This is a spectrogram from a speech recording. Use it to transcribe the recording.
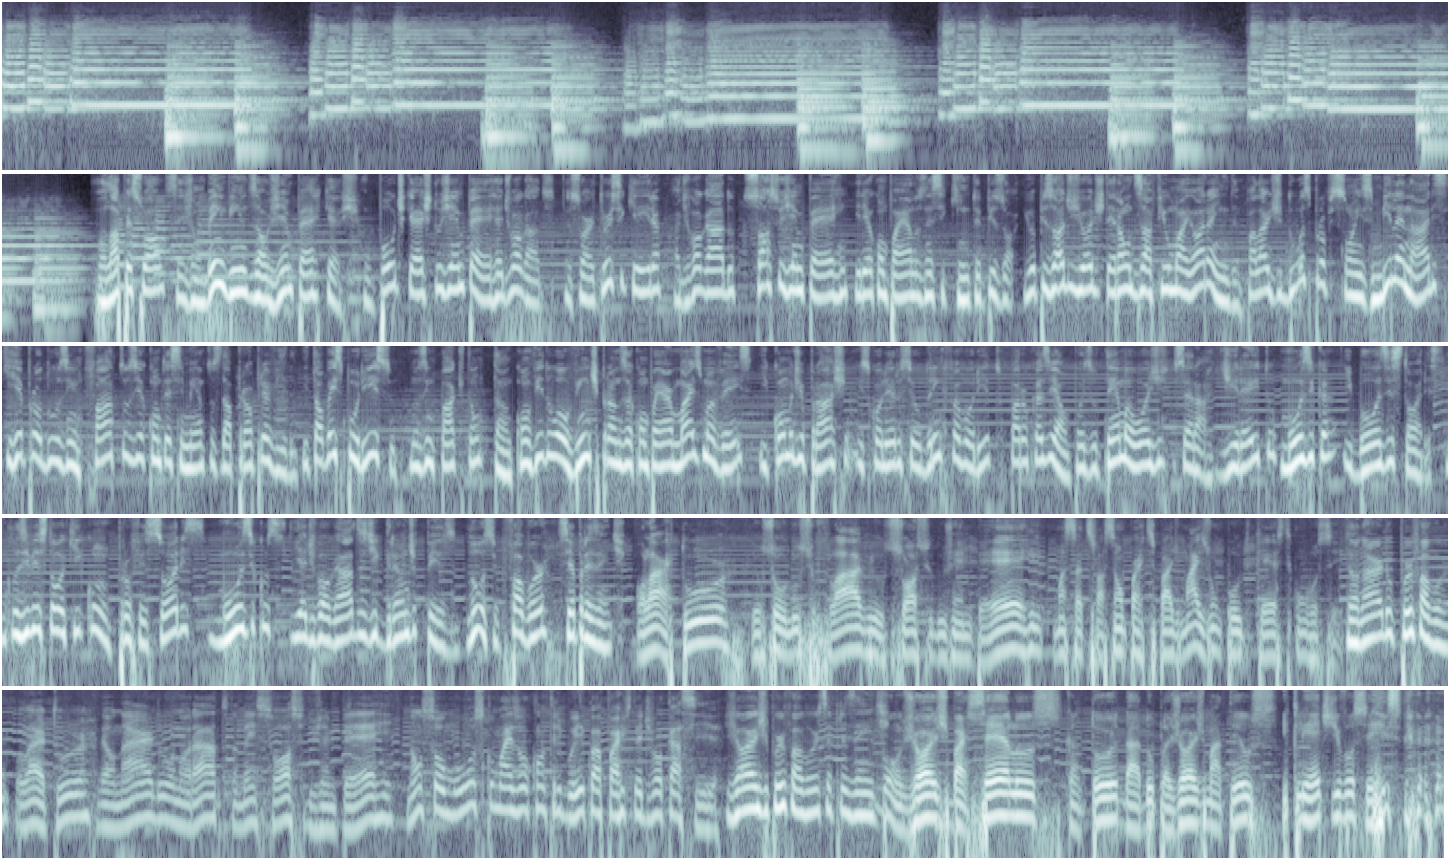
Olá pessoal, sejam bem-vindos ao GMPR Cash, o podcast do GMPR Advogados. Eu sou Arthur Siqueira, advogado, sócio GMPR, irei acompanhá-los nesse quinto episódio. E o episódio de hoje terá um desafio maior ainda: falar de duas profissões milenares que reproduzem fatos e acontecimentos da própria vida. E talvez por isso nos impactam tanto. Convido o ouvinte para nos acompanhar mais uma vez e, como de praxe, escolher o seu drink favorito para a ocasião, pois o tema hoje será direito, música e boas histórias. Inclusive estou aqui com professores, músicos e advogados de grande peso. Lúcio, por favor, se apresente. Olá, Arthur. Eu sou o Lúcio Flávio, sócio do GNPR. Uma satisfação participar de mais um podcast com você. Leonardo, por favor. Olá, Arthur. Leonardo Honorato, também sócio do GMPR. Não sou músico, mas vou contribuir com a parte da advocacia. Jorge, por favor, se apresente. Bom, Jorge Barcelos, cantor da dupla Jorge Matheus e cliente de vocês.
